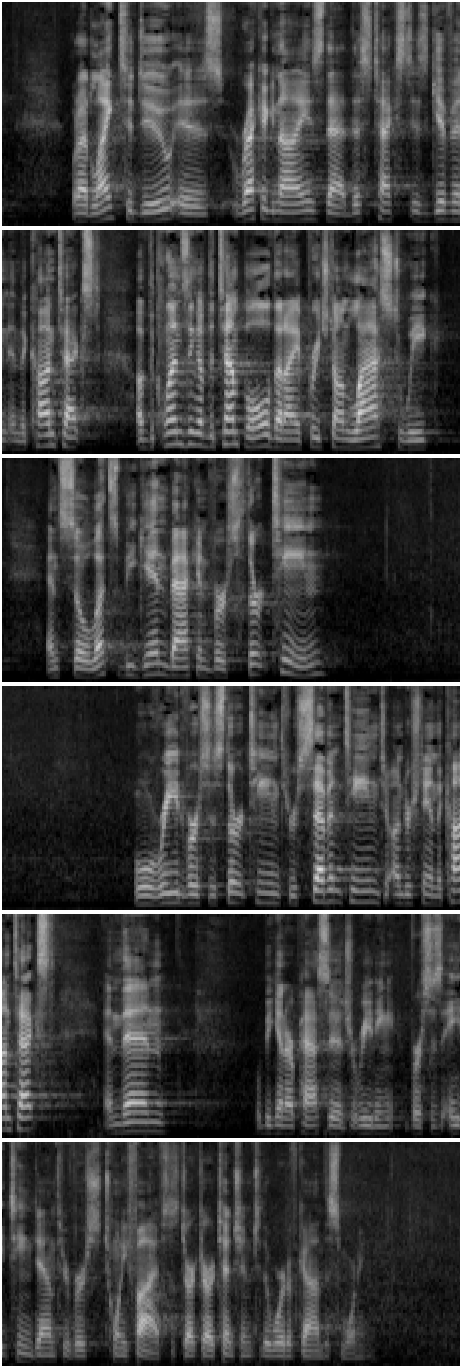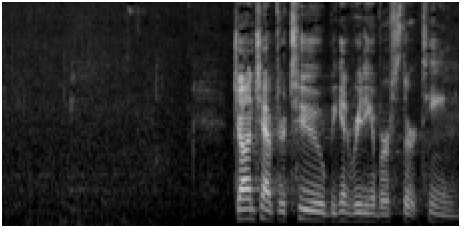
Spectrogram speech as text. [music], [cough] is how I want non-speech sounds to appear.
What I'd like to do is recognize that this text is given in the context of the cleansing of the temple that I preached on last week. And so let's begin back in verse 13. We'll read verses 13 through 17 to understand the context, and then we'll begin our passage reading verses 18 down through verse 25. So let's direct our attention to the Word of God this morning. John chapter 2, begin reading in verse 13.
